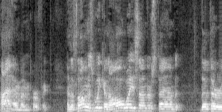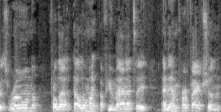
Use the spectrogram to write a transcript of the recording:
I am imperfect. And as long as we can always understand that there is room for that element of humanity and imperfection,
